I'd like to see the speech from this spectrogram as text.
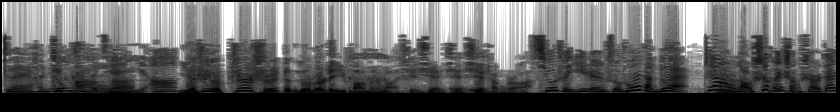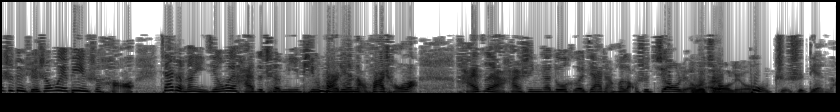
对，很中肯的建议啊，也是有支持跟刘乐这一方的是吧？谢谢谢谢长哥啊。秋水伊人说：“说我反对，这样老师很省事儿，但是对学生未必是好。家长们已经为孩子沉迷平板电脑发愁了，孩子呀，还是应该多和家长和老师交流，多交流，不只是电脑。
